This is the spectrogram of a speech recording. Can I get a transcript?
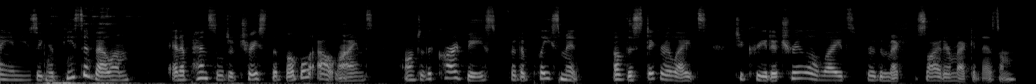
I am using a piece of vellum and a pencil to trace the bubble outlines onto the card base for the placement of the sticker lights to create a trail of lights for the me slider mechanism.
